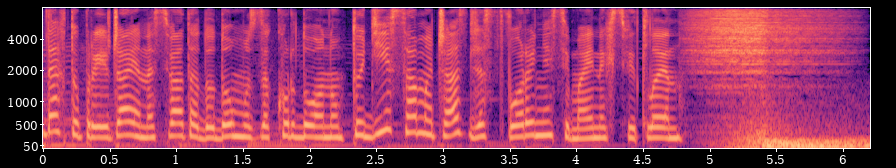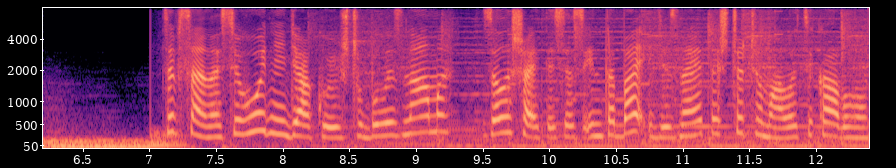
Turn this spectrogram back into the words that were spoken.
дехто приїжджає на свята додому з-за кордону. Тоді саме час для створення сімейних світлин. Це все на сьогодні. Дякую, що були з нами. Залишайтеся з Інтабе і дізнаєтеся ще чимало цікавого.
